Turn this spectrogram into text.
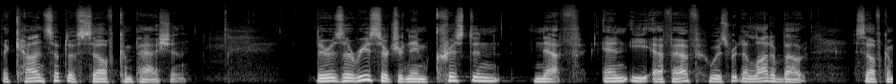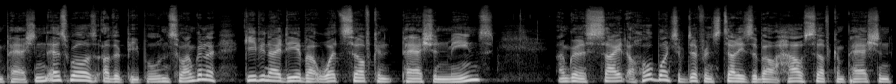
the concept of self compassion. There is a researcher named Kristin Neff, N E F F, who has written a lot about self compassion as well as other people. And so I'm going to give you an idea about what self compassion means. I'm going to cite a whole bunch of different studies about how self compassion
